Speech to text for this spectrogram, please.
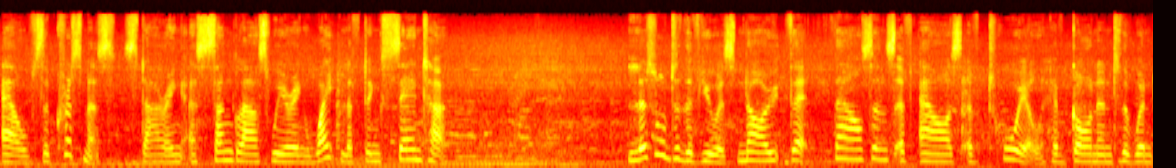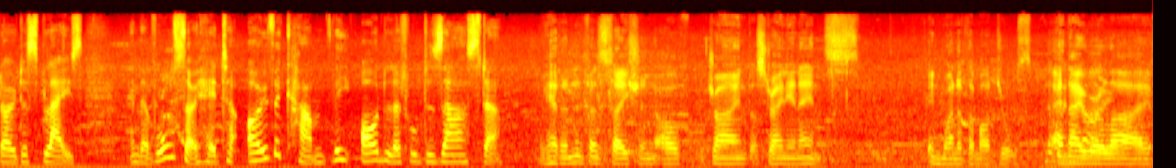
Elves of Christmas, starring a sunglass wearing weightlifting Santa. Little do the viewers know that thousands of hours of toil have gone into the window displays, and they've also had to overcome the odd little disaster. We had an infestation of giant Australian ants in one of the modules, and they were alive.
